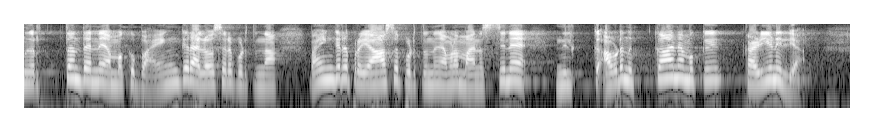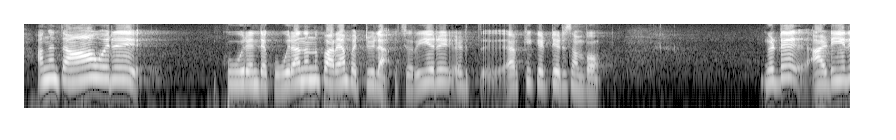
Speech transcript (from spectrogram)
നൃത്തം തന്നെ നമുക്ക് ഭയങ്കര അലോസരപ്പെടുത്തുന്ന ഭയങ്കര പ്രയാസപ്പെടുത്തുന്ന നമ്മളെ മനസ്സിനെ നിൽക്ക അവിടെ നിൽക്കാൻ നമുക്ക് കഴിയണില്ല. അങ്ങനത്തെ ആ ഒരു കൂരന്റെ കൂരാന്നൊന്നും പറയാൻ പറ്റില്ല ചെറിയൊരു എടുത്ത് ഇറക്കി കെട്ടിയൊരു സംഭവം. ഇങ്ങോട്ട് അടിയിൽ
